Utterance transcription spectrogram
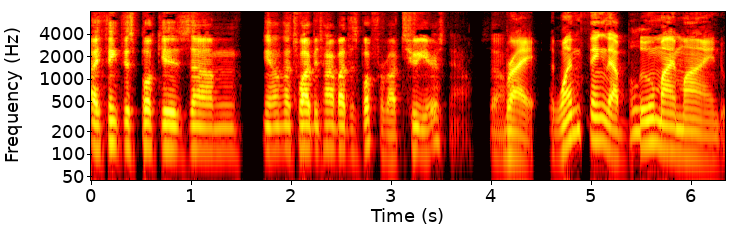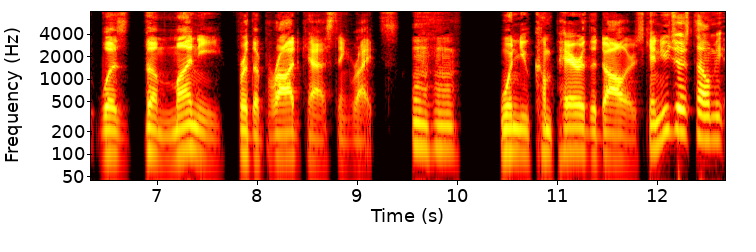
I think this book is um you know that's why I've been talking about this book for about two years now. So Right. One thing that blew my mind was the money for the broadcasting rights. hmm When you compare the dollars, can you just tell me?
